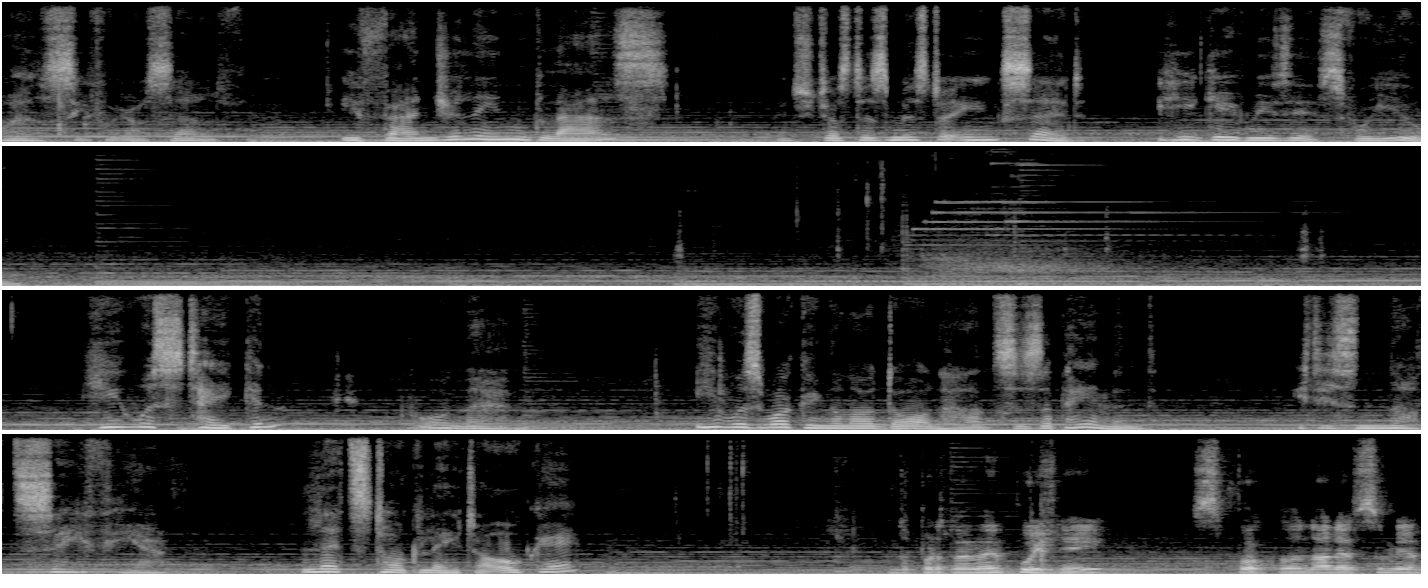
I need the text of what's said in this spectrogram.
Well, see for yourself. Evangeline Glass? It's just as Mr. Ink said. He gave me this for you. He was taken? Poor man. He was working on our dollhouse as a payment. It is not safe here. Let's talk later, okay? No porozmawiamy później. Spoko, no ale w sumie...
